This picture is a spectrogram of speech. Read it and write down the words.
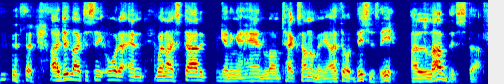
I do like to see order. And when I started getting a handle on taxonomy, I thought, this is it. I love this stuff.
